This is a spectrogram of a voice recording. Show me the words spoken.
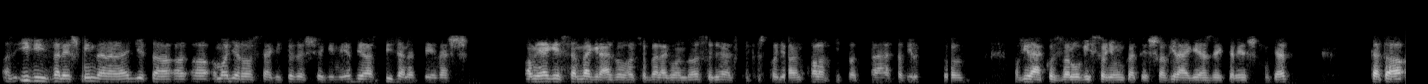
az IVIV-vel és mindennel együtt a, a, a magyarországi közösségi média az 15 éves, ami egészen megrázol, hogyha belegondolsz, hogy ezt képest hogyan alakította át a, világ, a világhoz való viszonyunkat és a világérzékelésünket. Tehát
